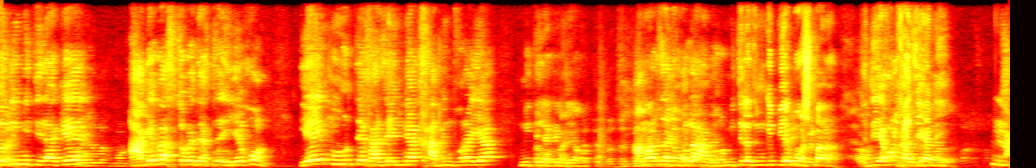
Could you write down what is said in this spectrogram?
যদি মিথিলাকে আগে বাস্তবে দেখতে এখন এই মুহূর্তে কাজে নিয়ে খাবিন ফরাইয়া মিথিলাকে বিয়ে করতাম। আমার জানা হলো আগ্রহ মিথিলা তুমি কি বিয়ে বসবা? যদি এখন কাজে আনি। না।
